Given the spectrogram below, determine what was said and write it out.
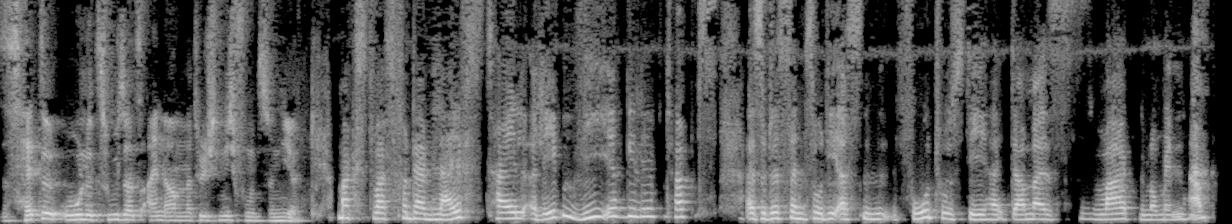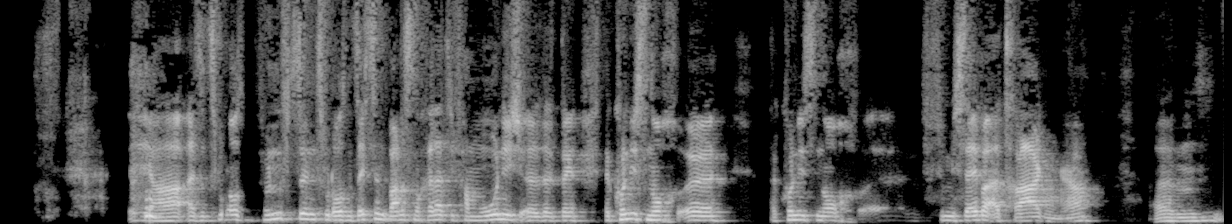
das hätte ohne Zusatzeinnahmen natürlich nicht funktioniert. Magst du was von deinem Lifestyle erleben, wie ihr gelebt habt? Also das sind so die ersten Fotos, die ich halt damals wahrgenommen habe. Ja, also 2015, 2016 war das noch relativ harmonisch. Äh, da, da, da konnte ich es noch, äh, da konnte ich es noch äh, für mich selber ertragen, ja, ähm,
